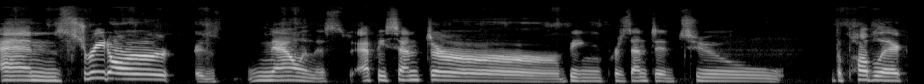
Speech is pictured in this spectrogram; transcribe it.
and street art is now in this epicenter being presented to the public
